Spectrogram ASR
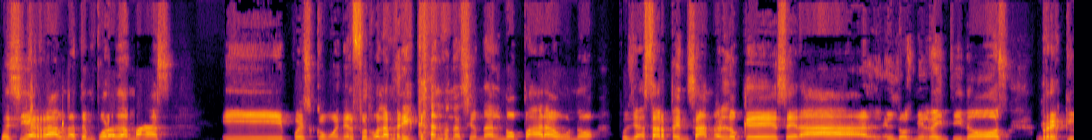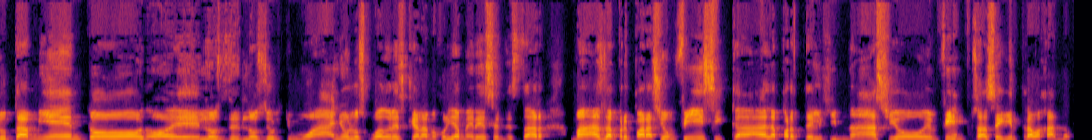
se cierra una temporada más y pues como en el fútbol americano nacional no para uno, pues ya estar pensando en lo que será el 2022, reclutamiento, ¿no? Eh, los, de, los de último año, los jugadores que a lo mejor ya merecen estar más, la preparación física, la parte del gimnasio, en fin, pues a seguir trabajando.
